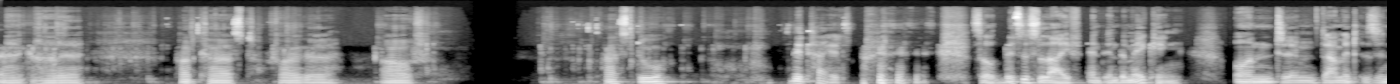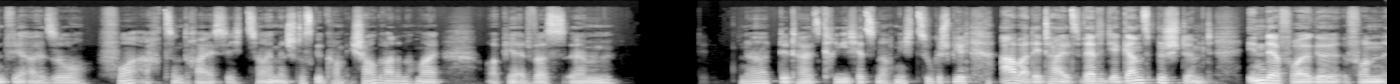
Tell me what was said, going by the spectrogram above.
äh, gerade Podcast-Folge auf. Hast du Details? so, this is live and in the making. Und ähm, damit sind wir also vor 18.30 zu einem Entschluss gekommen. Ich schaue gerade noch mal, ob hier etwas ähm, na, Details kriege ich jetzt noch nicht zugespielt, aber Details werdet ihr ganz bestimmt in der Folge von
